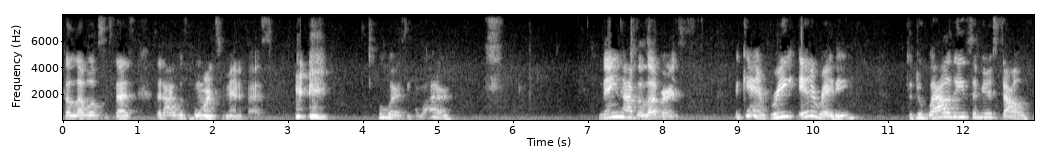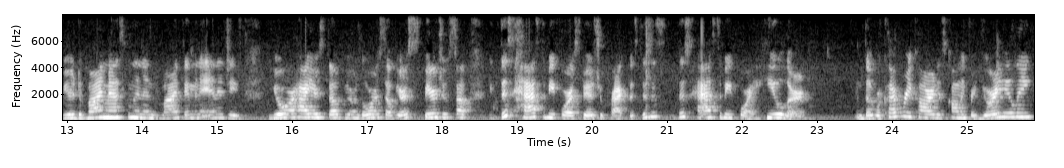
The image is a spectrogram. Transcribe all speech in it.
the level of success that I was born to manifest. Who wears my water? Then you have the lovers. Again, reiterating the dualities of yourself, your divine masculine and divine feminine energies, your higher self, your lower self, your spiritual self. This has to be for a spiritual practice. This is this has to be for a healer. The recovery card is calling for your healing,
